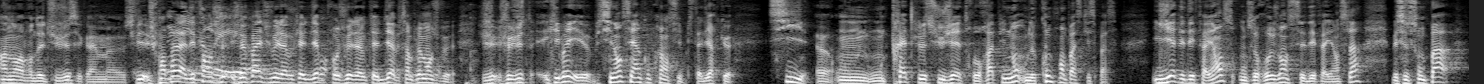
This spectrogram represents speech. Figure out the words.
Un, un an avant d'être jugé, c'est quand même. Je prends Oui, pas la défense. non, je, je veux pas jouer l'avocat du diable pour jouer l'avocat du diable. Simplement, je veux, je, je veux juste équilibrer. Sinon, c'est incompréhensible. C'est-à-dire que si on, on traite le sujet trop rapidement, on ne comprend pas ce qui se passe. Il y a des défaillances, on se rejoint sur ces défaillances-là, mais ce ne sont pas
